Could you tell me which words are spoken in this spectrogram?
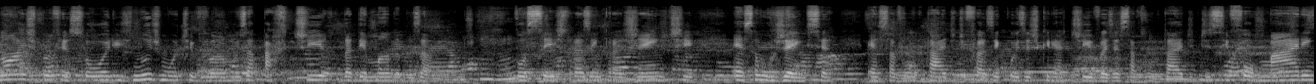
Nós, professores, nos motivamos a partir da demanda dos alunos. Uhum. Vocês trazem para a gente essa urgência, essa vontade de fazer coisas criativas, essa vontade de se formarem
